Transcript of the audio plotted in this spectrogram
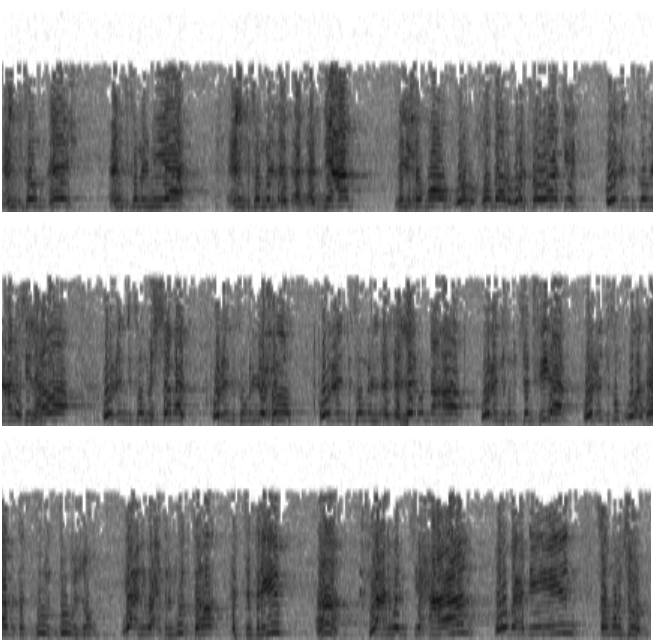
عندكم إيش؟ عندكم المياه عندكم النعم من الحبوب والخضر والفواكه وعندكم من عمس الهواء وعندكم السمك. وعندكم اللحوم وعندكم الليل والنهار وعندكم التدفئة وعندكم ولا تدوزوا يعني واحد المدة للتدريب ها؟ يعني والامتحان وبعدين تموتون.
